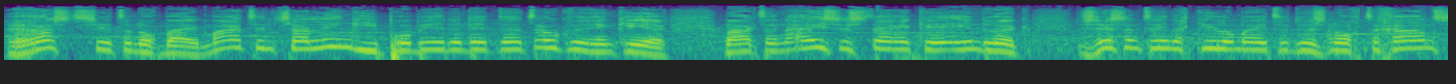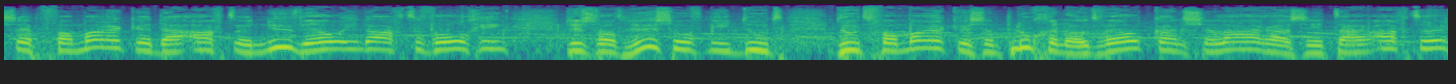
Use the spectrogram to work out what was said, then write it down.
Rast zit er nog bij. Maarten Chalingi probeerde dit net ook weer een keer. Maakt een ijzersterke indruk. 26 kilometer dus nog te gaan. Sepp van Marken daarachter nu wel in de achtervolging. Dus wat Hushoff niet doet, doet Van Marken zijn ploeggenoot wel. Cancellara zit daarachter.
